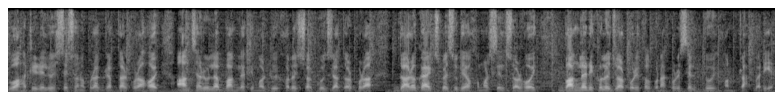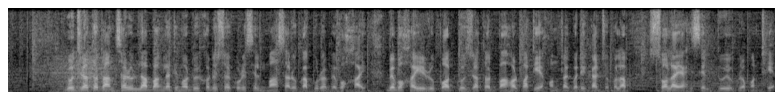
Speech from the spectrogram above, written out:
গুৱাহাটী ৰেলৱে ষ্টেচনৰ পৰা গ্ৰেপ্তাৰ কৰা হয়। আনচাৰুল্লাহ বাংলা টীমৰ দুই সদস্যক গুজৰাটৰ পৰা দ্বাৰকা এক্সপ্ৰেছযোগে অসমৰ শিলচৰ হৈ বাংলাদেশলৈ যোৱাৰ পৰিকল্পনা কৰিছিল দুই সন্ত্ৰাসবাদীয়ে। গুজৰাটত আনচাৰুল্লাহ বাংলা টীমৰ দুই সদস্যই কৰিছিল মাছ আৰু কাপোৰৰ ব্যৱসায়। ব্যৱসায়ীৰ ৰূপত গুজৰাটত বাহৰ পাতিয়ে সন্ত্ৰাসবাদী কাৰ্যকলাপ চলাই আহিছিল দুই উগ্ৰপন্থীয়ে।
